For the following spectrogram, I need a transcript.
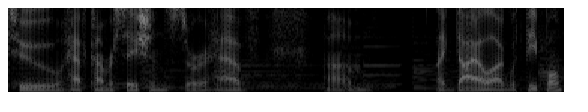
to have conversations or have um, like dialogue with people.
